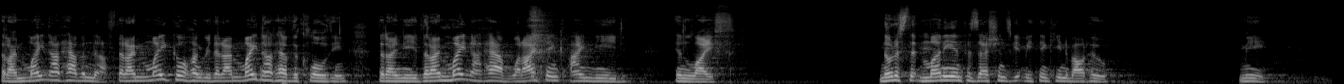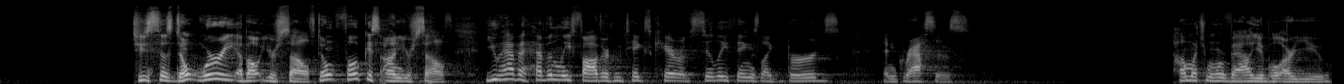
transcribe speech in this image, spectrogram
that I might not have enough, that I might go hungry, that I might not have the clothing that I need, that I might not have what I think I need in life. Notice that money and possessions get me thinking about who? Me. Jesus says, Don't worry about yourself. Don't focus on yourself. You have a heavenly Father who takes care of silly things like birds and grasses. How much more valuable are you?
